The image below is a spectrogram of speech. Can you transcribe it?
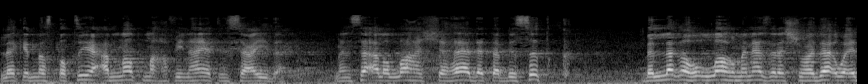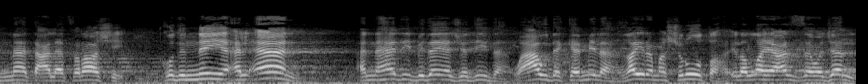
لكن نستطيع أن نطمح في نهاية سعيدة. من سأل الله الشهادة بصدق بلغه الله منازل الشهداء وإن مات على فراشه. خذ النية الآن أن هذه بداية جديدة وعودة كاملة غير مشروطة إلى الله عز وجل.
